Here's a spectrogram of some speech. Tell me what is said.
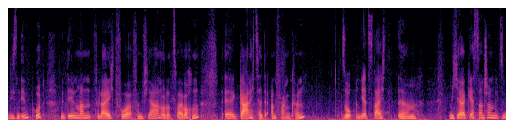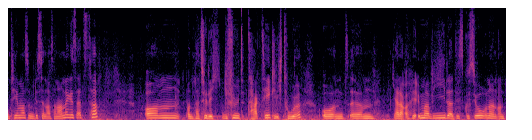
diesen Input, mit dem man vielleicht vor fünf Jahren oder zwei Wochen äh, gar nichts hätte anfangen können. So, und jetzt, da ich ähm, mich ja gestern schon mit diesem Thema so ein bisschen auseinandergesetzt habe um, ähm, und natürlich gefühlt tagtäglich tue und ähm, ja, da auch immer wieder Diskussionen und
